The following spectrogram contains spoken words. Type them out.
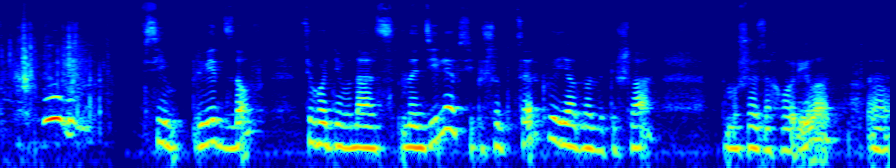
Всім привіт знов. Сьогодні в нас неділя, всі пішли до церкви, я одна не пішла, тому що я захворіла. Е,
